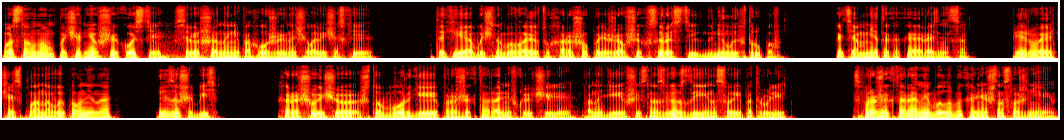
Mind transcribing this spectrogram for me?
В основном почерневшие кости, совершенно не похожие на человеческие. Такие обычно бывают у хорошо полежавших в сырости гнилых трупов. Хотя мне-то какая разница. Первая часть плана выполнена, и зашибись. Хорошо еще, что борги прожектора не включили, понадеявшись на звезды и на свои патрули. С прожекторами было бы, конечно, сложнее.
